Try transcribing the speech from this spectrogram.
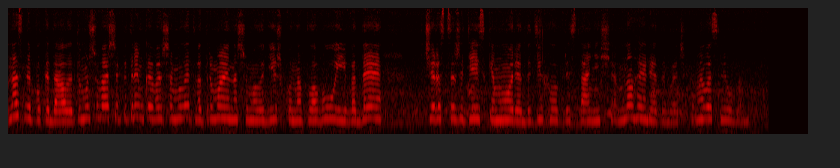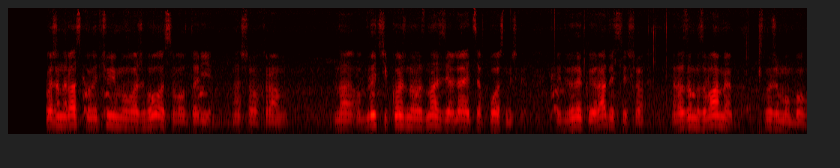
нас не покидали, тому що ваша підтримка і ваша молитва тримає нашу молодіжку на плаву і веде через це житейське море до тихого пристанища. Много літ, батька. Ми вас любимо. Кожен раз, коли чуємо ваш голос в алтарі нашого храму, на обличчі кожного з нас з'являється посмішка від великої радості, що разом з вами служимо Богу.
